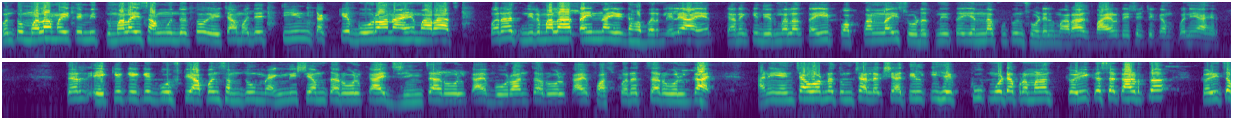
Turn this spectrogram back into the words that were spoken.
पण तो मला माहिती आहे मी तुम्हालाही सांगून देतो. याच्यामध्ये तीन टक्के बोरान आहे महाराज. परत निर्मला ताईंना हे घाबरलेले आहेत. कारण की निर्मला ताई पॉपकॉर्नलाही सोडत नाही तर यांना कुठून सोडेल महाराज? बाहेर देशाची कंपनी आहे. तर एक एक एक एक गोष्टी आपण समजू. मॅग्नेशियमचा रोल काय झिंकचा रोल काय बोरांचा रोल काय फॉस्फरसचा रोल काय? आणि यांच्यावरनं तुमच्या लक्षात येईल की हे खूप मोठ्या प्रमाणात कळी कसं काढतं? कळीचं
